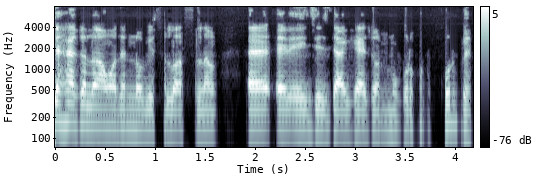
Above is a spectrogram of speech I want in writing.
দেখা গেল আমাদের নবী ওয়াসাল্লাম অ্যা এই যে জায়গায় জন্মগ্রহণ করবেন,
